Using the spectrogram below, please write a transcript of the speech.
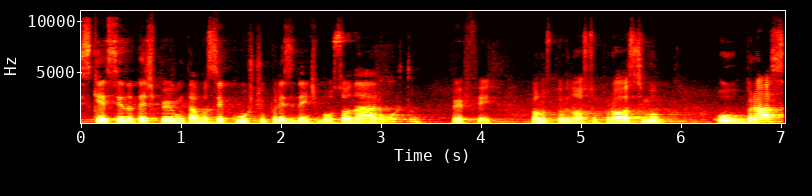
esquecendo até de perguntar. Você curte o presidente Bolsonaro? Curto. Perfeito. Vamos para o nosso próximo. O Brás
